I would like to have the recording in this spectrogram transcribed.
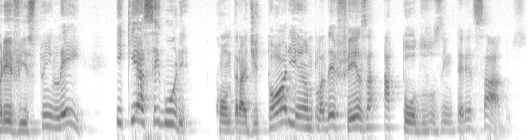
previsto em lei e que assegure contraditória e ampla defesa a todos os interessados.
